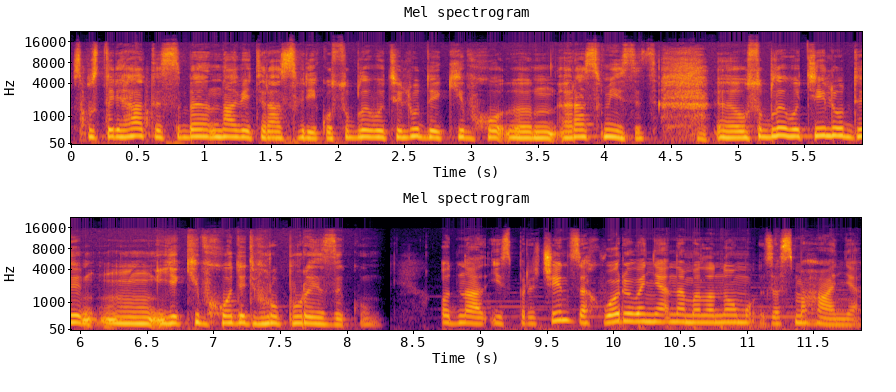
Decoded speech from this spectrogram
спостерігати себе навіть раз в рік, особливо ті люди, які вхо- е, раз в місяць, особливо ті люди, які входять в групу ризику. Одна із причин захворювання на меланому засмагання.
